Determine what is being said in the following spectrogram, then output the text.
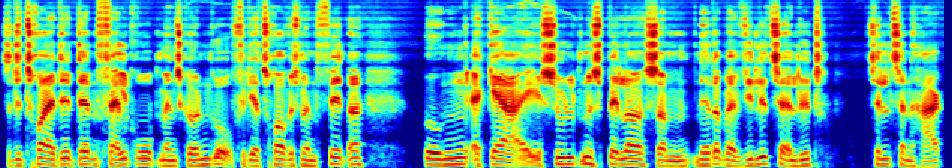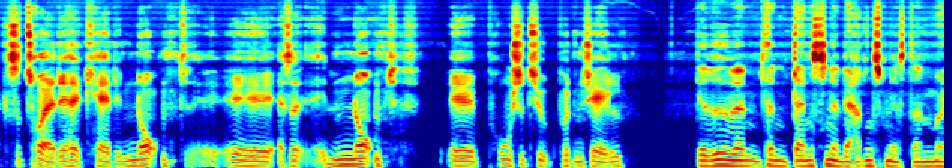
så det tror jeg, det er den faldgruppe, man skal undgå, fordi jeg tror, hvis man finder unge, agerige, sultne spillere, som netop er villige til at lytte til Ten Hag, så tror jeg, at det her kan have et enormt, øh, altså enormt øh, positivt potentiale. Jeg ved, hvem den dansende verdensmester må,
